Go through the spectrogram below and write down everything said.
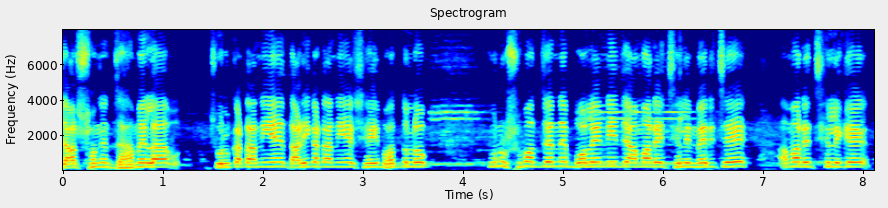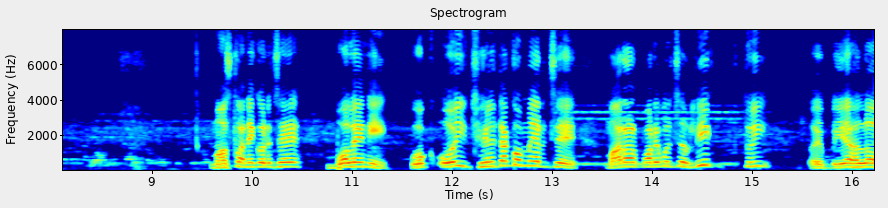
যার সঙ্গে ঝামেলা চুল কাটা নিয়ে দাড়ি কাটা নিয়ে সেই ভদ্রলোক কোনো সমাজ জেনে বলেনি যে আমার এই ছেলে মেরেছে। আমার এই ছেলেকে মস্তানি করেছে, বলেনি। ও, ওই ছেলেটাকেও মেরেছে। মারার পরে বলছে, লিখ, তুই ইয়ে হলো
